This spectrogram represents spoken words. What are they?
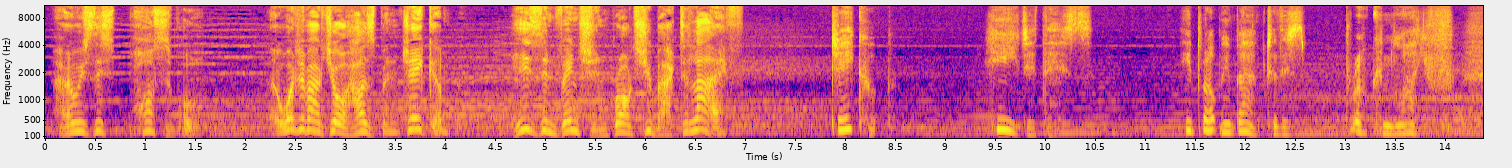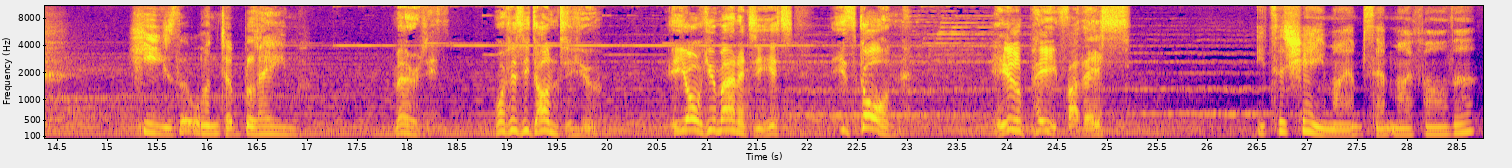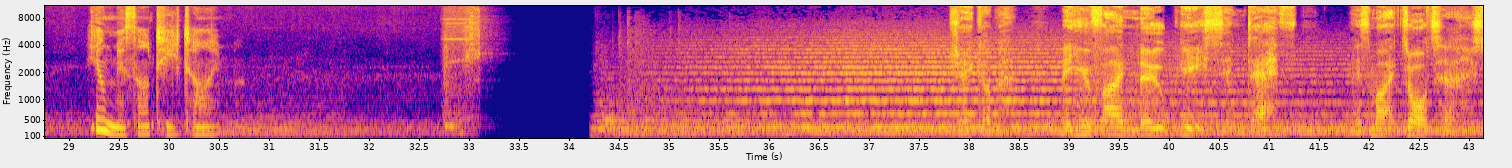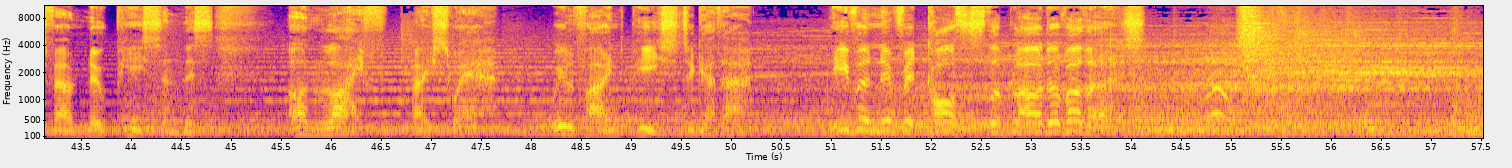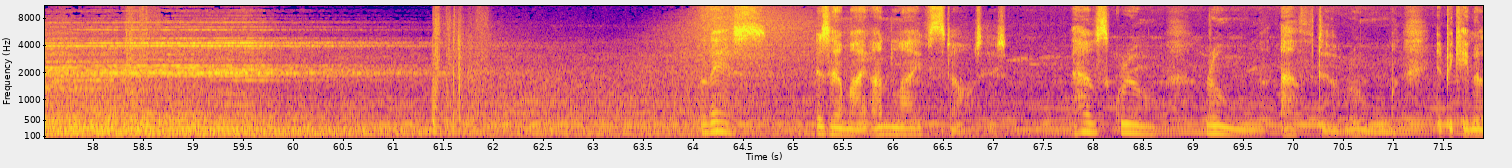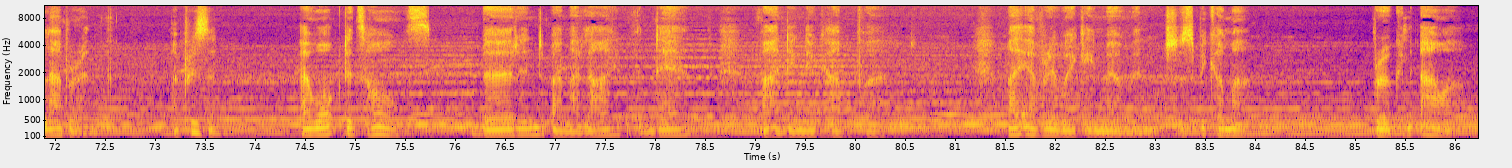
How is this possible? Uh, What about your husband, Jacob? His invention brought you back to life. Jacob. He did this. He brought me back to this broken life. He's the one to blame. Meredith, what has he done to you? Your humanity, it's. it's gone. He'll pay for this. It's a shame I upset my father. He'll miss our tea time. Jacob, may you find no peace in death, as my daughter has found no peace in this unlife, I swear. We'll find peace together, even if it costs the blood of others. This is how my unlife started. The house grew, room after room. It became a labyrinth, a prison. I walked its halls, burdened by my life and death, every waking moment has become a broken hour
